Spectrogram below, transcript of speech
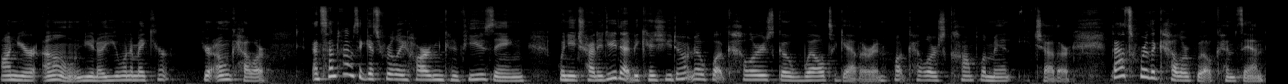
on your own. You know, you want to make your, your own color. And sometimes it gets really hard and confusing when you try to do that because you don't know what colors go well together and what colors complement each other. That's where the color wheel comes in.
